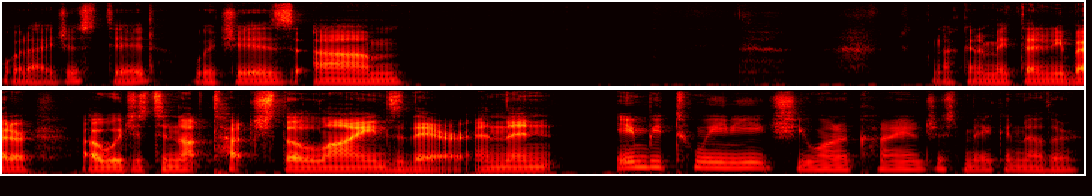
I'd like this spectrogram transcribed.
what I just did, which is, um, not going to make that any better, uh, which is to not touch the lines there. And then in between each, you want to kind of just make another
